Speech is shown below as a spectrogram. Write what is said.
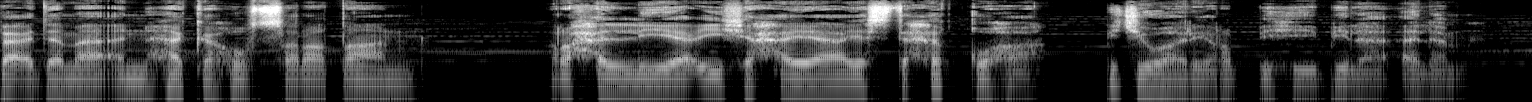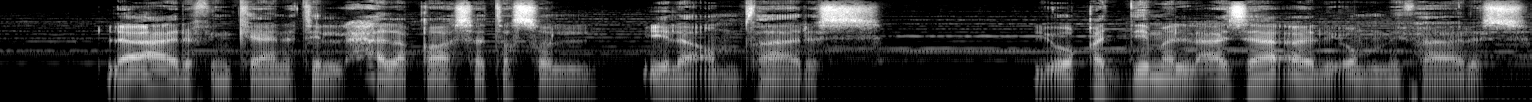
بعدما أنهكه السرطان. رحل ليعيش حياة يستحقها بجوار ربه بلا ألم. لا أعرف إن كانت الحلقة ستصل إلى أم فارس. لأقدم العزاء لأم فارس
